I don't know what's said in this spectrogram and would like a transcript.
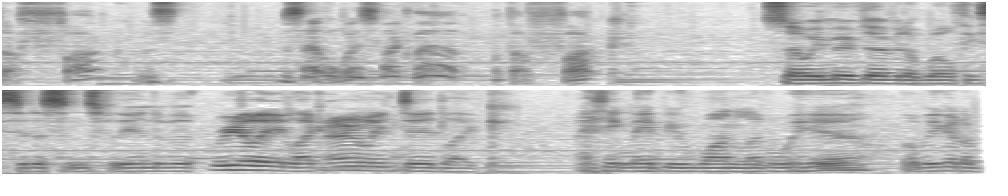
The fuck? Was, was that always like that? What the fuck? So we moved over to Wealthy Citizens for the end of it. Really, like, I only did, like, I think maybe one level here, but we got a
